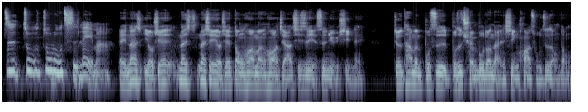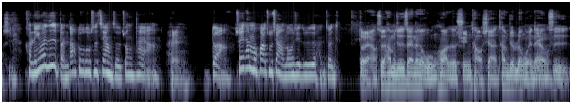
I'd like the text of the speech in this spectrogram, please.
诸诸诸如此类嘛。哎、欸，那有些那那些有些动画漫画家其实也是女性哎、欸，就是他们不是不是全部都男性画出这种东西，可能因为日本大多都是这样子的状态啊。嘿，对啊，所以他们画出这样的东西就是很正常。对啊，所以他们就是在那个文化的熏陶下，他们就认为那样是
